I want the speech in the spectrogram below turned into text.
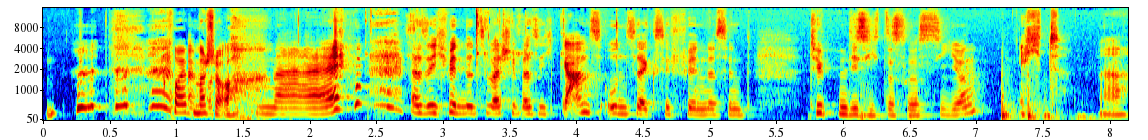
Freut mir schon. Nein. Also ich finde zum Beispiel, was ich ganz unsexy finde, sind Typen, die sich das rasieren. Echt? Ja.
